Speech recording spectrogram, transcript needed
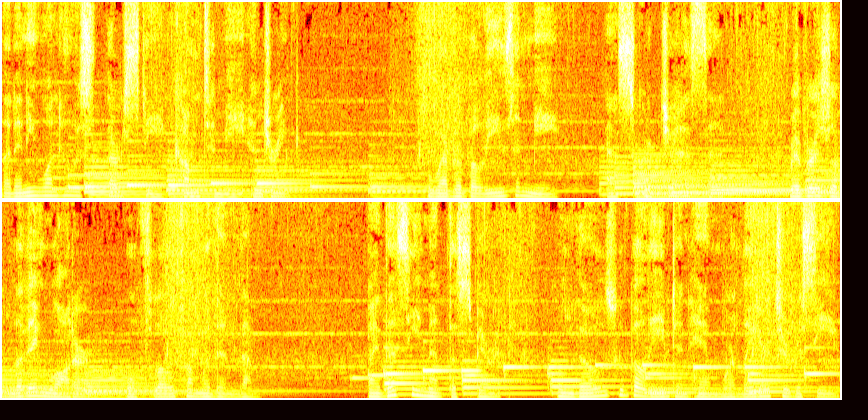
let anyone who is thirsty come to me and drink. Whoever believes in me, as Scripture has said, rivers of living water will flow from within them. By this he meant the Spirit, whom those who believed in him were later to receive.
